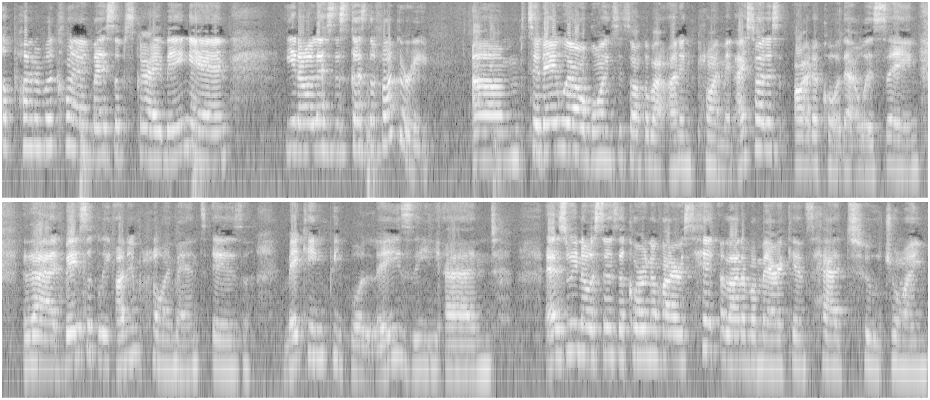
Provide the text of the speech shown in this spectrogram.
a part of a clan by subscribing and you know let's discuss the fuckery. Um, today we are going to talk about unemployment. I saw this article that was saying that basically unemployment is making people lazy and as we know since the coronavirus hit a lot of americans had to join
